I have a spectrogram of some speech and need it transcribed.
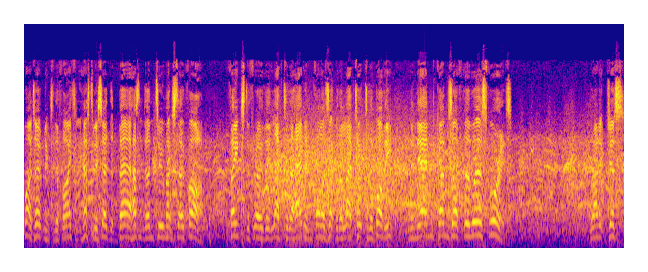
Quite opening to the fight, and it has to be said that Baer hasn't done too much so far. Feints to throw the left to the head and follows up with a left hook to the body, and in the end comes off the worse for it. Braddock just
